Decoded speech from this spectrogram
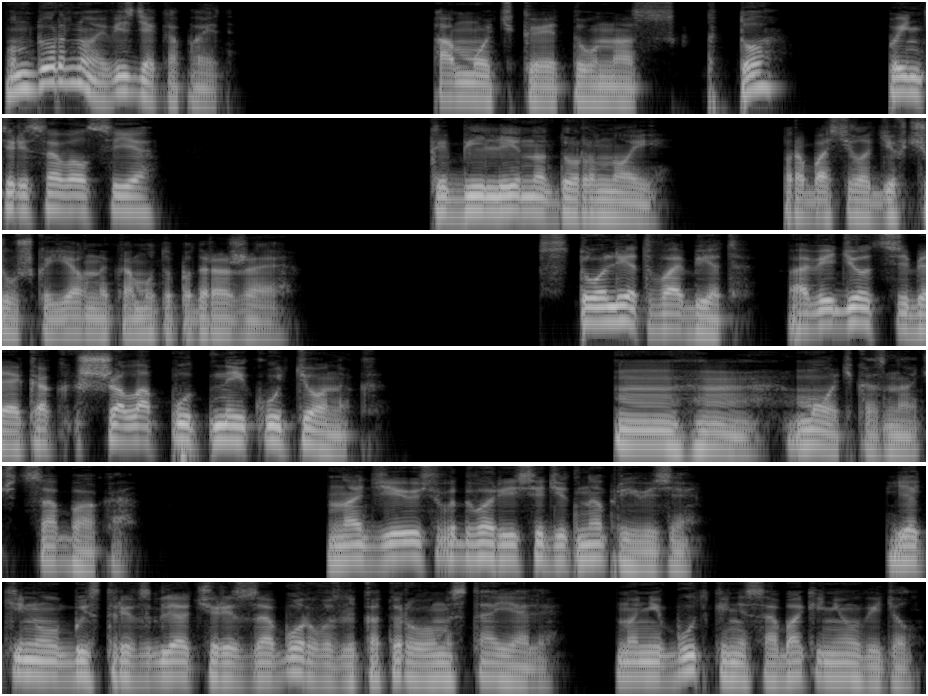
Он дурной, везде копает. «А Мотька это у нас кто?» — поинтересовался я. «Кабелина дурной», — пробасила девчушка, явно кому-то подражая. «Сто лет в обед, а ведет себя, как шалопутный кутенок». «Угу, Мотька, значит, собака. Надеюсь, во дворе сидит на привязи». Я кинул быстрый взгляд через забор, возле которого мы стояли, но ни будки, ни собаки не увидел.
